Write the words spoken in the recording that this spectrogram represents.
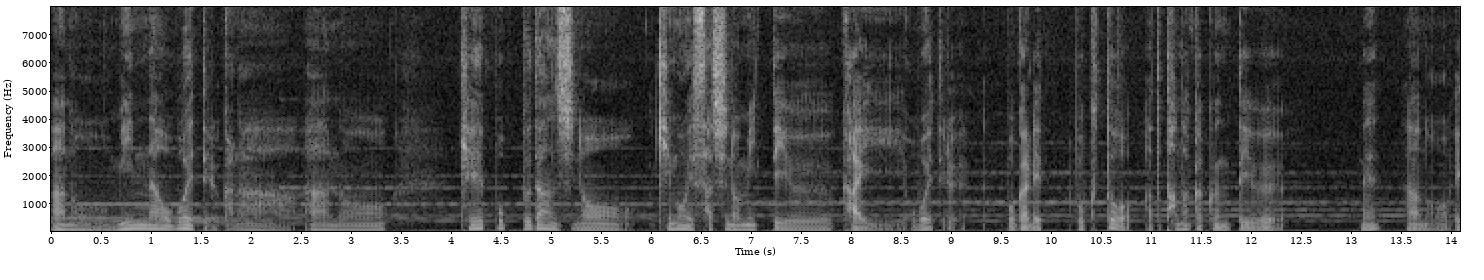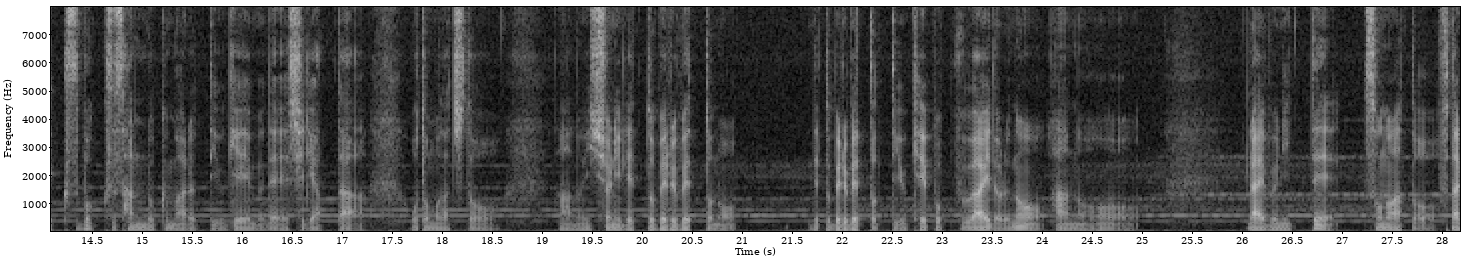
あの、みんな覚えてるかな？あの、K-POP 男子のキモい差し飲みっていう回覚えてる？僕がレ僕とあと田中くんっていうねあの Xbox360 っていうゲームで知り合ったお友達とあの一緒にレッドベルベットのレッドベルベットっていう K-POP アイドルのあのライブに行ってその後2人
